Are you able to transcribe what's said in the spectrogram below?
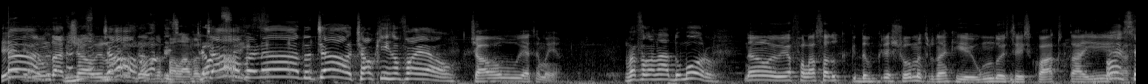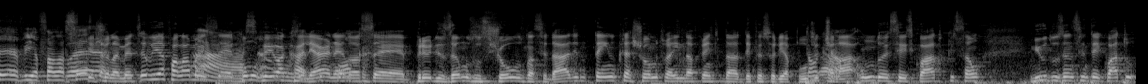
Chega. Ele não dá tchau, ele Tchau. não dá essa palavra. Tchau, Fernando, tchau. Tchau, Kim Rafael. Tchau e até amanhã. Não vai falar nada do Moro? Não, eu ia falar só do, do crechômetro, né? Que 1, 2, 3, 4 tá aí. Ué, é, você ia falar sério? questionamentos. Eu ia falar, mas Ah, é, como veio é a um calhar, né? Nós é, priorizamos os shows na cidade. Tem o crechômetro aí na frente da Defensoria Pública Então, lá, 1, 2, 3, 4, que são 1.264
